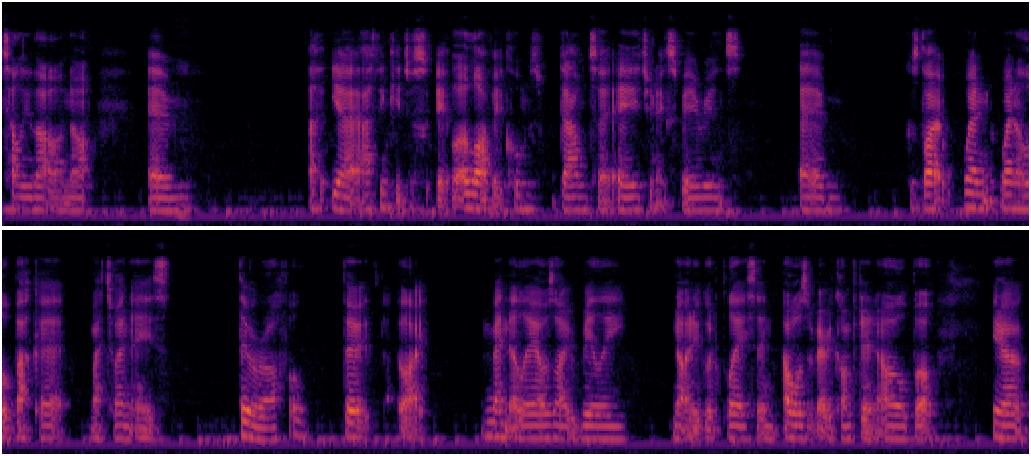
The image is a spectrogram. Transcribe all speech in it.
tell you that or not. Um I, yeah I think it just it, a lot of it comes down to age and experience. Um because like when when I look back at my 20s they were awful. They like mentally I was like really not in a good place and I wasn't very confident at all but you know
